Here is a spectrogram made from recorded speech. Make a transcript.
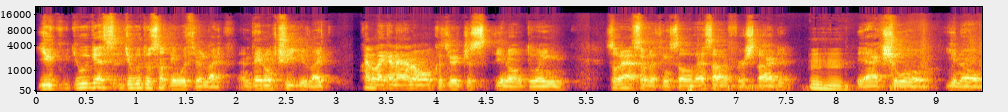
you you guess you could do something with your life, and they don't treat you like kind of like an animal because you're just you know doing so that sort of thing. So that's how I first started. Mm-hmm. The actual you know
